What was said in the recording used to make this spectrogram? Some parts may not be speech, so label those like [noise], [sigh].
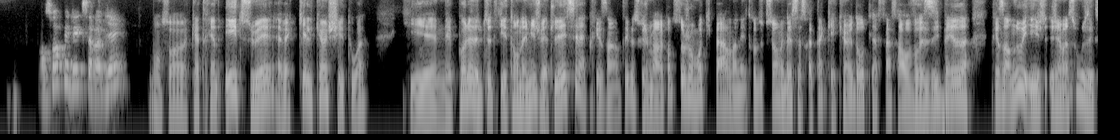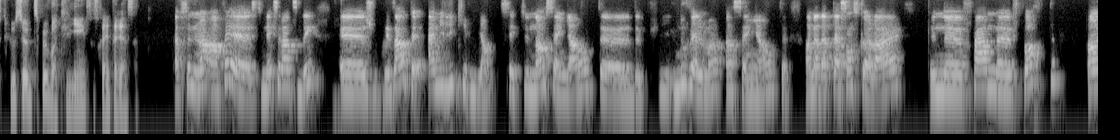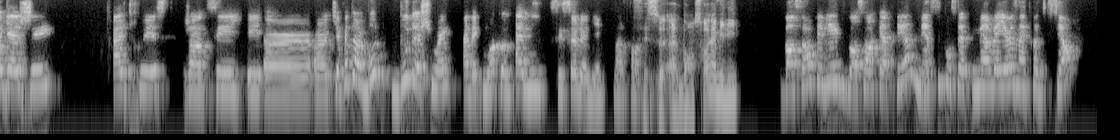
Bonsoir Félix, ça va bien? Bonsoir Catherine. Et tu es avec quelqu'un chez toi qui n'est pas là d'habitude, qui est ton ami. Je vais te laisser la présenter parce que je me rends compte, c'est toujours moi qui parle dans l'introduction, mais là, ce serait temps que quelqu'un d'autre le fasse. Alors, vas-y, présente-nous et j'aimerais ça vous expliquer aussi un petit peu votre lien, ce serait intéressant. Absolument. En fait, euh, c'est une excellente idée. Euh, je vous présente Amélie Kirian. C'est une enseignante depuis, nouvellement enseignante en adaptation scolaire, une femme forte, engagée, altruiste, gentille et un, qui a fait un bout, bout de chemin avec moi comme amie. C'est ça le lien, dans le fond. C'est ça. Euh, bonsoir, Amélie. Bonsoir, Félix. Bonsoir, Catherine. Merci pour cette merveilleuse introduction.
